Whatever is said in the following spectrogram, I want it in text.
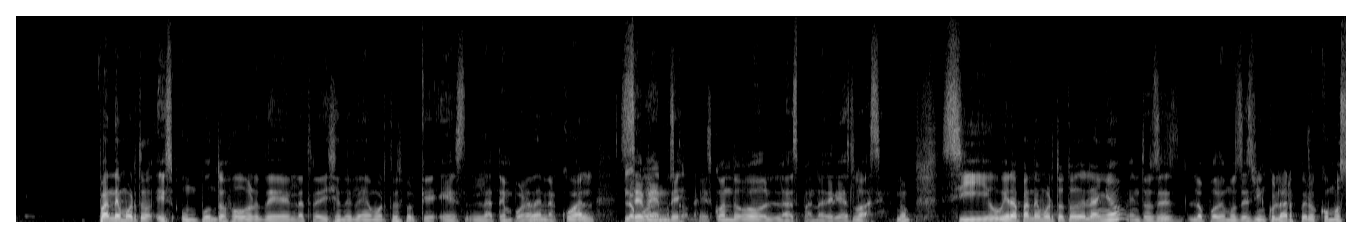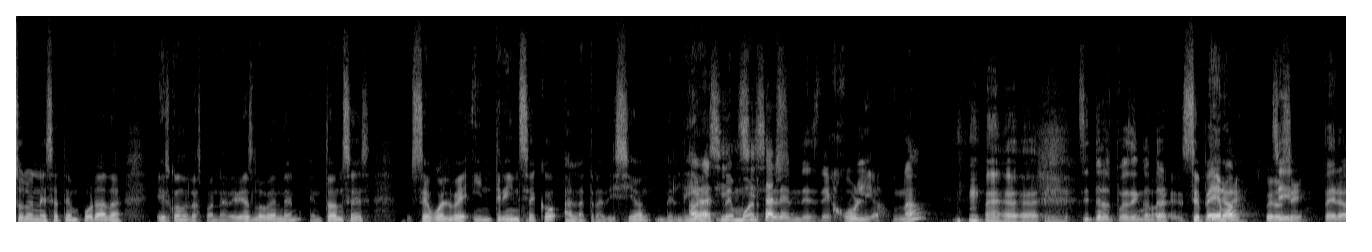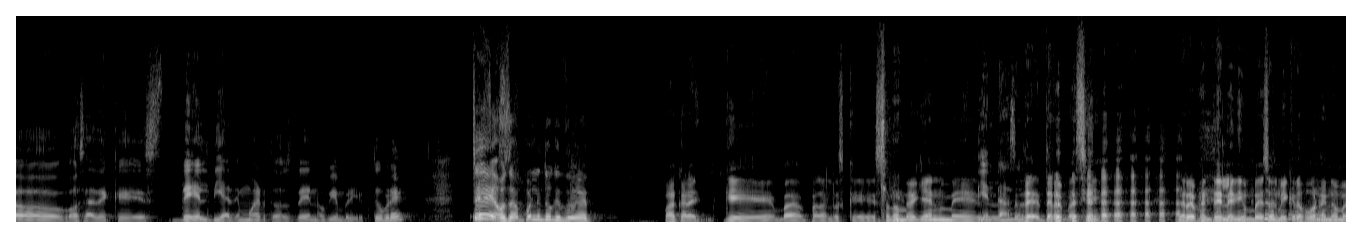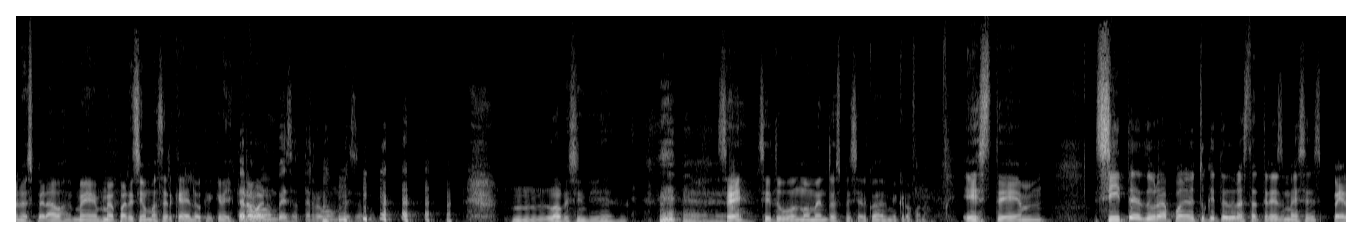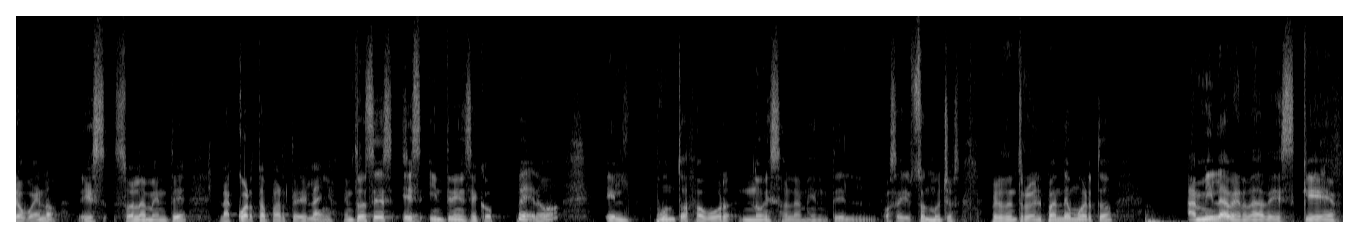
pan de muerto es un punto a favor de la tradición del Día de Muertos porque es la temporada en la cual Lo se vende. comer. Es cuando las panaderías lo hacen, ¿no? Si hubiera pan de muerto todo el año, entonces lo podemos desvincular, pero como solo en esa temporada es cuando las panaderías lo venden, entonces se vuelve intrínseco a la tradición del Día Ahora sí, de sí Muertos. salen desde julio, ¿no? sí te los puedes encontrar. Eh, septiembre, pero sí. Pero, o sea, de que es del Día de Muertos de noviembre y octubre. Sí, es- o sea, ponle tú que dure. Ah, caray, que para los que solo me oyen, me. De, sí. De repente le di un beso al micrófono y no me lo esperaba. Me, me apareció más cerca de lo que creí. Te Pero robo bueno. un beso, te robo un beso, güey. Mm, Love is in the air. Sí, sí tuvo un momento especial con el micrófono. Este, mm, sí te dura, ponle tú que te dura hasta tres meses, pero bueno, es solamente la cuarta parte del año. Entonces es intrínseco, pero el punto a favor no es solamente el, o sea, son muchos, pero dentro del pan de muerto, a mí la verdad es que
